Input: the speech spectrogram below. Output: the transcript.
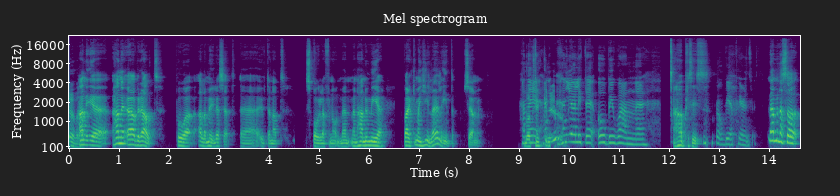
Överallt. han är, han är överallt på alla möjliga sätt. Eh, utan att spoila för någon. Men, men han är med, varken man gillar eller inte, så är han med. Han, Vad är, tycker han, du? han gör lite Obi-Wan eh, Ja, precis. Obi appearances. Nej, men alltså,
